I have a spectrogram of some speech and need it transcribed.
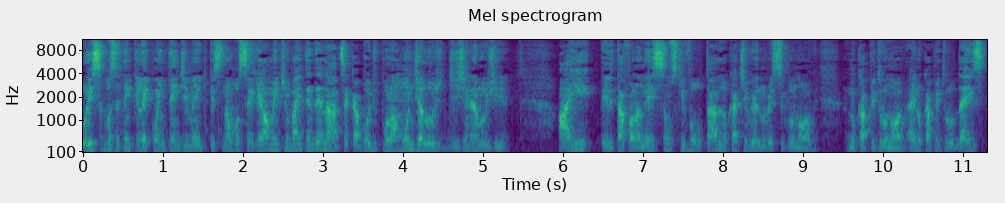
Por isso que você tem que ler com entendimento, porque senão você realmente não vai entender nada. Você acabou de pular um monte de genealogia. Aí ele está falando, esses são os que voltaram do cativeiro no versículo 9, no capítulo 9. Aí no capítulo 10,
